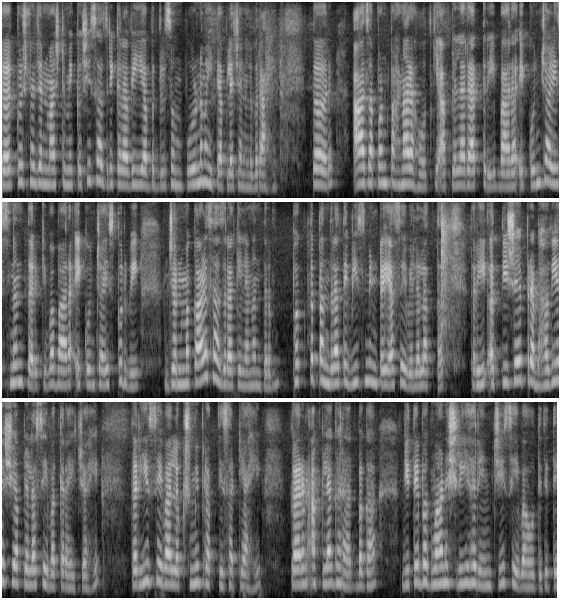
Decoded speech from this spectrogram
तर कृष्ण जन्माष्टमी कशी साजरी करावी याबद्दल संपूर्ण माहिती आपल्या चॅनलवर आहे. तर आज आपण पाहणार आहोत की आपल्याला रात्री बारा एकोणचाळीस नंतर किंवा बारा एकोणचाळीस पूर्वी जन्मकाळ साजरा केल्यानंतर फक्त पंधरा ते वीस मिनटं या सेवेला लागतात. तर ही अतिशय प्रभावी अशी आपल्याला सेवा करायची आहे. तर ही सेवा लक्ष्मी प्राप्तीसाठी आहे. कारण आपल्या घरात बघा जिथे भगवान श्रीहरींची सेवा होते तिथे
